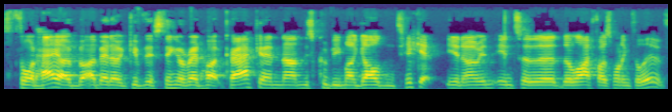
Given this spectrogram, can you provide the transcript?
thought, hey, I, I, better give this thing a red hot crack, and um, this could be my golden ticket, you know, in, into the, the life I was wanting to live.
